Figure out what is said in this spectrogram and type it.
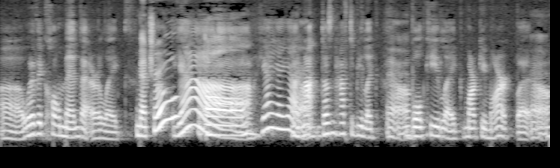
Uh, what do they call men that are like? Metro. Yeah, Oh. yeah, yeah, yeah. Yeah. Not doesn't have to be like Yeah. bulky like Marky Mark, but Yeah.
